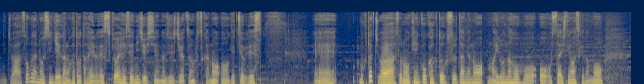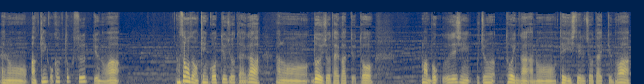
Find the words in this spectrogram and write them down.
こんにちは。総武大脳神経科の加藤隆弘です。今日は平成27年の11月の2日の月曜日です。えー、僕たちはその健康を獲得するための、まあ、いろんな方法をお伝えしてますけども、あの、まあ、健康を獲得するっていうのは、そもそも健康っていう状態が、あの、どういう状態かっていうと、まあ僕自身、うちの当院が、あの、定義している状態っていうのは、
